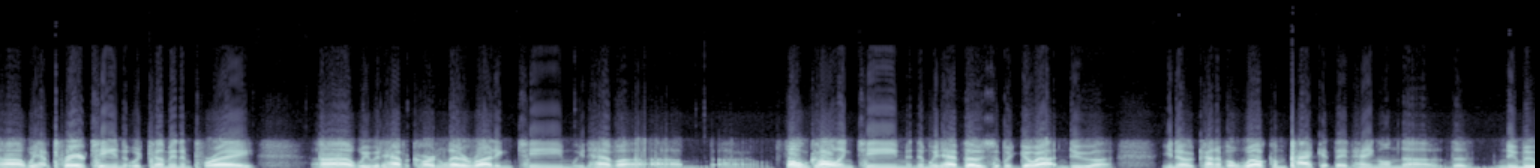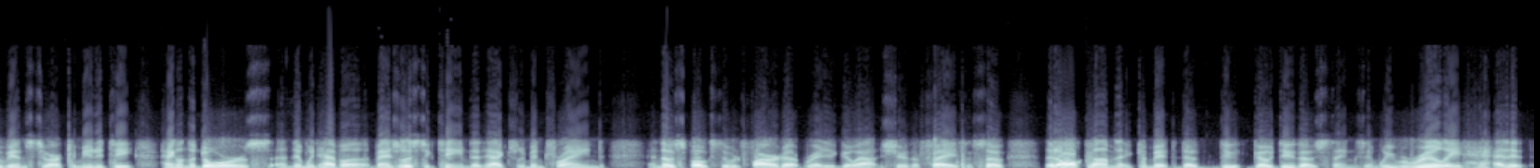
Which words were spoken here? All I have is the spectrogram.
uh, we had a prayer team that would come in and pray. Uh, we would have a card and letter writing team. We'd have a, um, a phone calling team, and then we'd have those that would go out and do a, you know, kind of a welcome packet. They'd hang on the the new move-ins to our community, hang on the doors, and then we'd have a evangelistic team that had actually been trained, and those folks that were fired up, ready to go out and share their faith. And so they'd all come, they'd commit to do, go do those things, and we really had it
